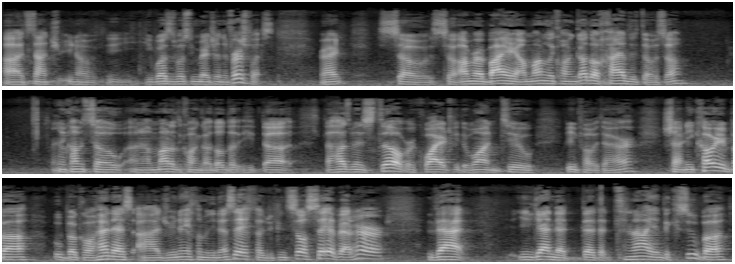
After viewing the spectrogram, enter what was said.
uh, it's not you know he wasn't supposed to be married in the first place, right? So so Amr Abaye Aman leKohen Gadol Chayav L'Tosa. When it comes to an Aman leKohen Gadol, the, the the husband is still required to be the one to be po to her. Shani Koriba Uba Kohenes Because you can still say about her that again that that, that and the Ksuba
